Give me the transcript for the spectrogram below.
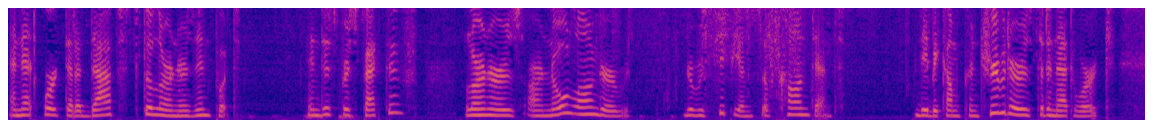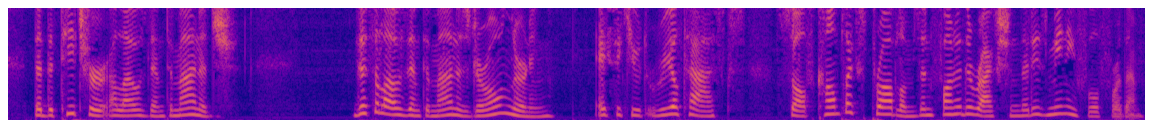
a network that adapts to the learner's input. In this perspective, learners are no longer the recipients of content. They become contributors to the network that the teacher allows them to manage. This allows them to manage their own learning, execute real tasks, solve complex problems, and find a direction that is meaningful for them.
